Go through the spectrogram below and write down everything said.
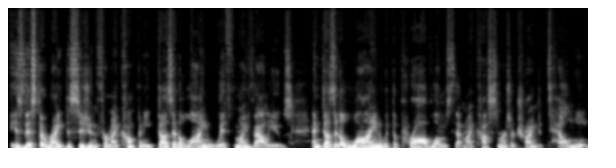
is this the right decision for my company? Does it align with my values? And does it align with the problems that my customers are trying to tell me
